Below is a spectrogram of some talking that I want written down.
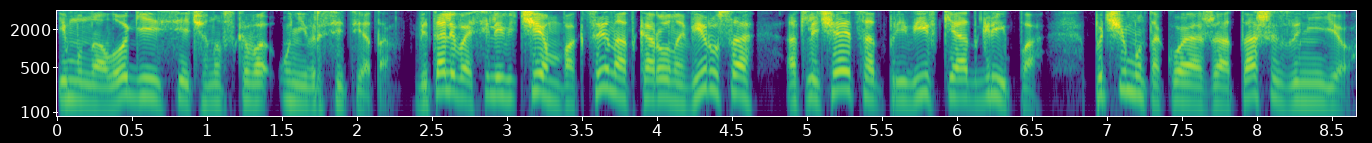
иммунологии Сеченовского университета. Виталий Васильевич, чем вакцина от коронавируса отличается от прививки от гриппа? Почему такой ажиотаж из-за нее?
